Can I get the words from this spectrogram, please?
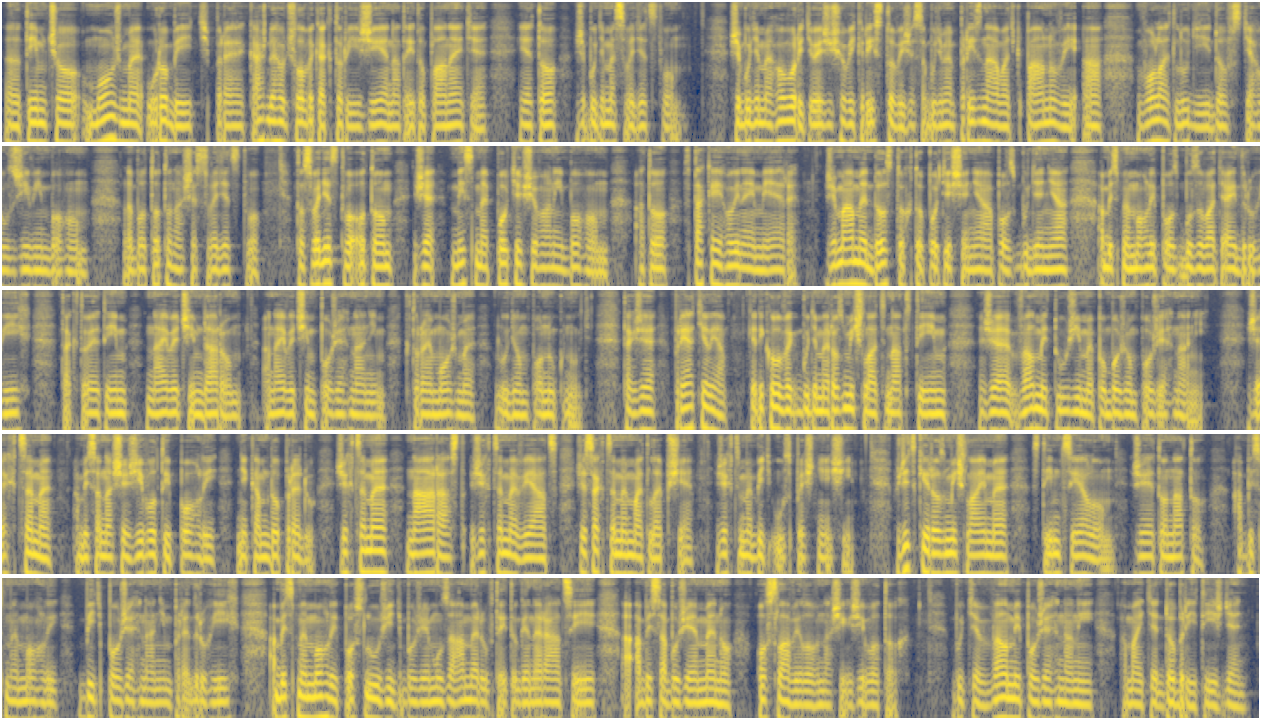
tým, čo môžeme urobiť pre každého človeka, ktorý žije na tejto planéte, je to, že budeme svedectvom že budeme hovoriť o Ježišovi Kristovi, že sa budeme priznávať k pánovi a volať ľudí do vzťahu s živým Bohom. Lebo toto naše svedectvo, to svedectvo o tom, že my sme potešovaní Bohom a to v takej hojnej miere, že máme dosť tohto potešenia a povzbudenia, aby sme mohli pozbuzovať aj druhých, tak to je tým najväčším darom a najväčším požehnaním, ktoré môžeme ľuďom ponúknuť. Takže priatelia, kedykoľvek budeme rozmýšľať nad tým, že veľmi túžime po Božom požehnaní, že chceme, aby sa naše životy pohli niekam dopredu, že chceme nárast, že chceme viac, že sa chceme mať lepšie, že chceme byť úspešnejší. Vždycky rozmýšľajme s tým cieľom, že je to na to, aby sme mohli byť požehnaním pre druhých, aby sme mohli poslúžiť Božiemu zámeru v tejto generácii a aby sa Božie meno oslavilo v našich životoch. Buďte veľmi požehnaní a majte dobrý týždeň.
